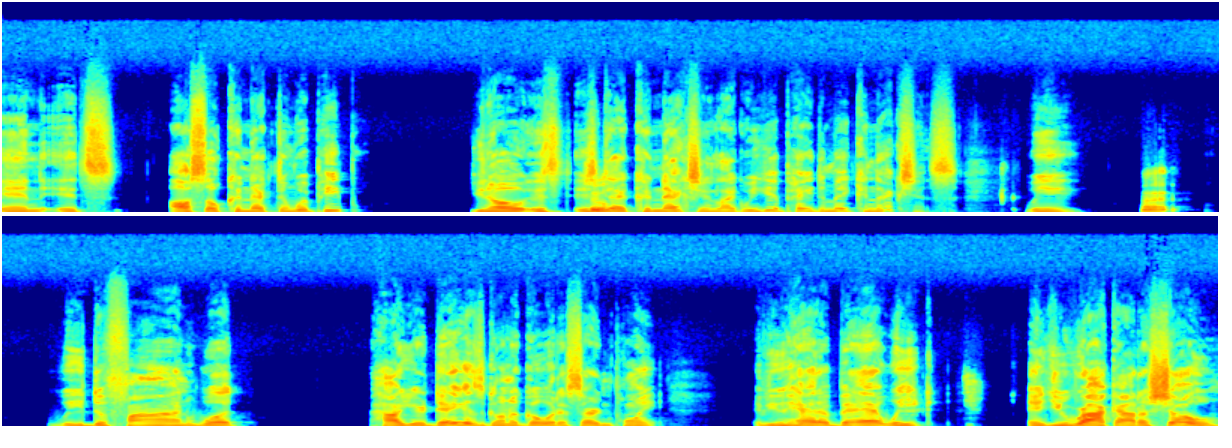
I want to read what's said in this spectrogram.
and it's also connecting with people. You know, it's it's that connection. Like we get paid to make connections. We right we define what how your day is going to go at a certain point. If you had a bad week and you rock out a show,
